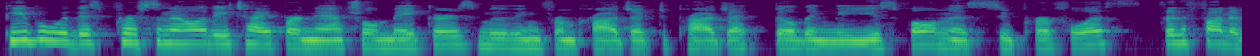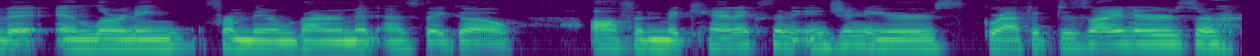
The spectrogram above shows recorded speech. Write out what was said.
People with this personality type are natural makers, moving from project to project, building the useful and the superfluous for the fun of it, and learning from their environment as they go. Often mechanics and engineers, graphic designers, or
